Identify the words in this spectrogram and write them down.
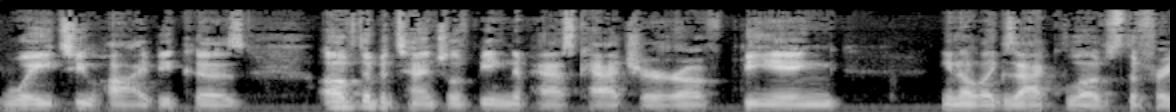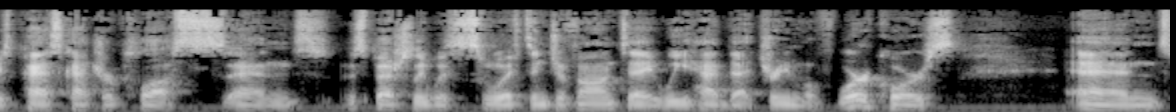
way too high because of the potential of being the pass catcher, of being, you know, like Zach loves the phrase pass catcher plus, and especially with Swift and Javonte, we had that dream of workhorse, and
